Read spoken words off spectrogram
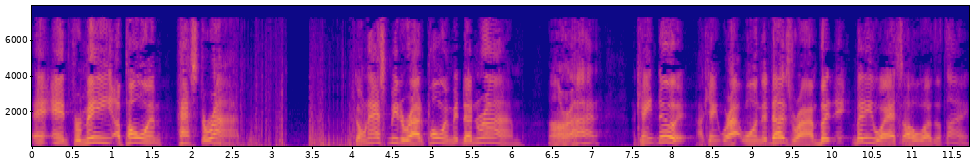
And, and for me, a poem has to rhyme. Don't ask me to write a poem, it doesn't rhyme. All right? I can't do it. I can't write one that does rhyme. But, but anyway, that's a whole other thing.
